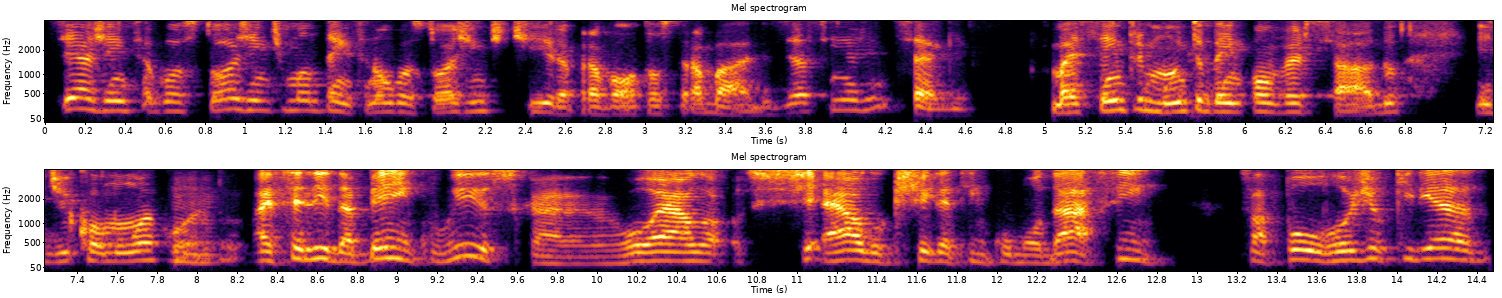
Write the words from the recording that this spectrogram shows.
Se a agência gostou, a gente mantém. Se não gostou, a gente tira para volta aos trabalhos. E assim a gente segue. Mas sempre muito bem conversado e de comum acordo. Mas você lida bem com isso, cara? Ou é algo, é algo que chega a te incomodar assim? Você fala, pô, hoje eu queria,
